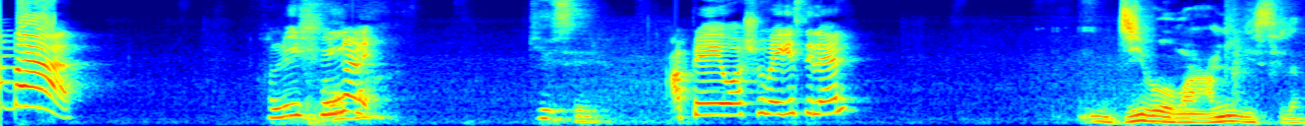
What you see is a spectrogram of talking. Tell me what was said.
আব্বা! খালি শুন না নে। আপনি ওয়াশরুমে গেছিলেন? জি বৌমা আমি গেছিলাম।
